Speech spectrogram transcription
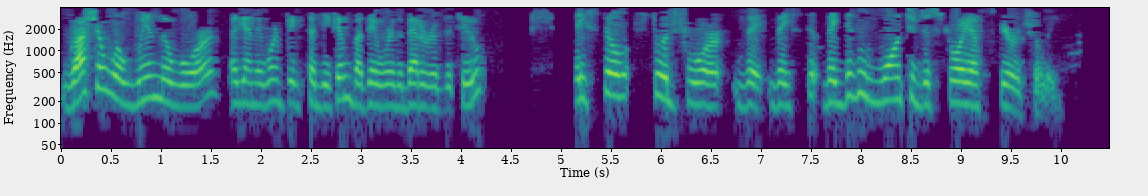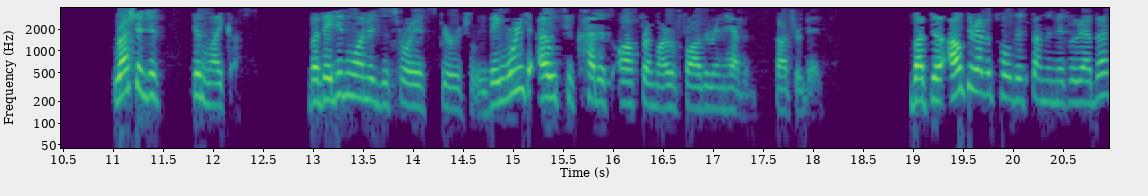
Russia will win the war. Again, they weren't big tzaddikim, but they were the better of the two. they still stood for they they st- they didn't want to destroy us spiritually. Russia just didn't like us, but they didn't want to destroy us spiritually. They weren't out to cut us off from our Father in heaven, God forbid. But the Alter Rebbe told his son, the Mittler Rebbe,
